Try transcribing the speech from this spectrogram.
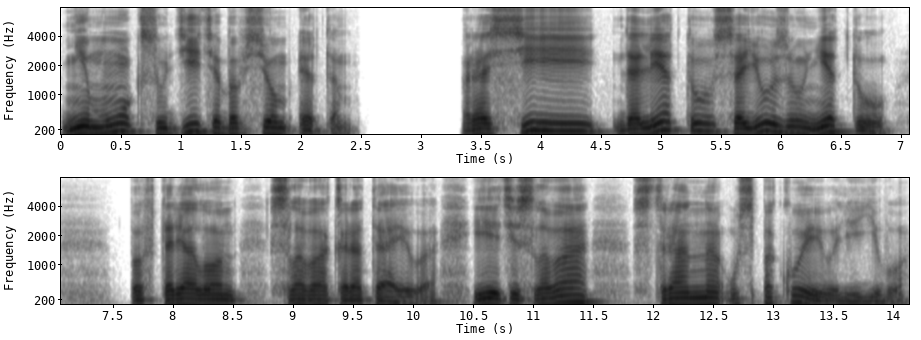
не мог судить обо всем этом. «России до лету союзу нету», — повторял он слова Каратаева, и эти слова странно успокоивали его.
